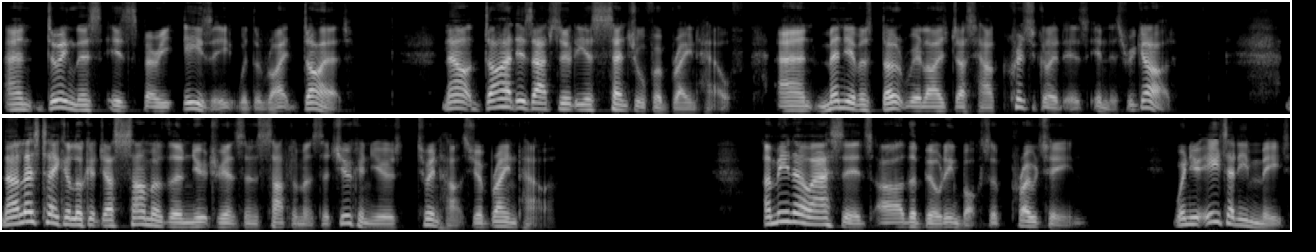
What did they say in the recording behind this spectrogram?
And doing this is very easy with the right diet. Now, diet is absolutely essential for brain health, and many of us don't realize just how critical it is in this regard. Now, let's take a look at just some of the nutrients and supplements that you can use to enhance your brain power. Amino acids are the building blocks of protein. When you eat any meat,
